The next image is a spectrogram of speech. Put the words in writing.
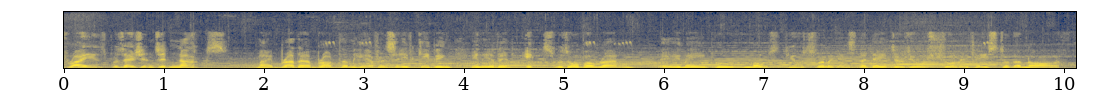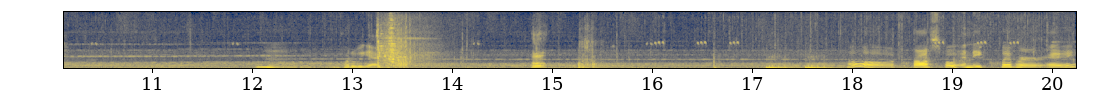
prized possessions in Nox. My brother brought them here for safekeeping in the event Ix was overrun. They may prove most useful against the dangers you'll surely face to the north. Hmm. What do we get? Oh, a crossbow and a quiver, eh?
